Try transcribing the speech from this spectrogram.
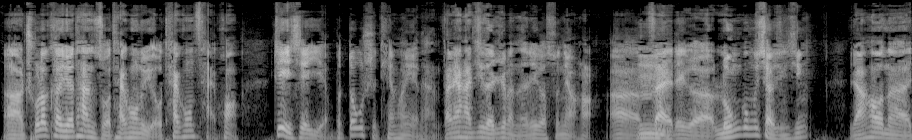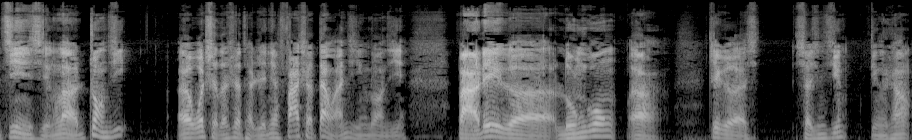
啊，除了科学探索、太空旅游、太空采矿，这些也不都是天方夜谭。大家还记得日本的这个隼鸟号啊，嗯在这个龙宫小行星，然后呢进行了撞击。呃，我指的是它人家发射弹丸进行撞击，把这个龙宫啊这个小行星顶上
